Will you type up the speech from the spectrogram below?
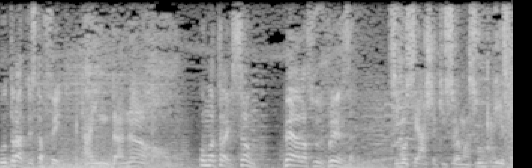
O trato está feito. Ainda não. Uma traição? Bela surpresa. Se você acha que isso é uma surpresa,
